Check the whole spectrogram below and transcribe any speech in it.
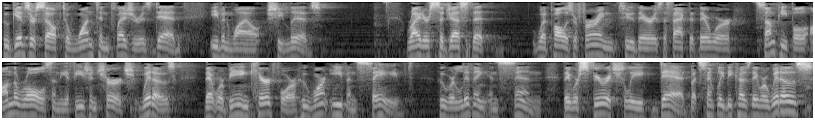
who gives herself to wanton pleasure, is dead even while she lives. Writers suggest that what Paul is referring to there is the fact that there were some people on the rolls in the Ephesian church, widows, that were being cared for who weren't even saved, who were living in sin. They were spiritually dead, but simply because they were widows,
